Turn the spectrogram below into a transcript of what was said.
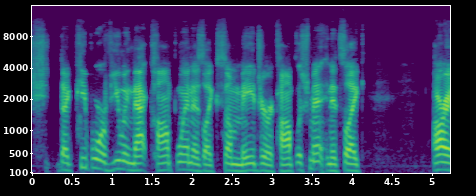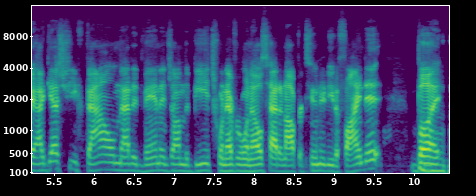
she, like, people were viewing that comp win as like some major accomplishment, and it's like, all right, I guess she found that advantage on the beach when everyone else had an opportunity to find it, but Mhm.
